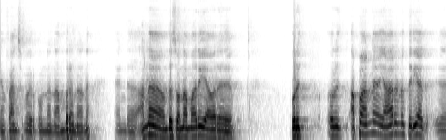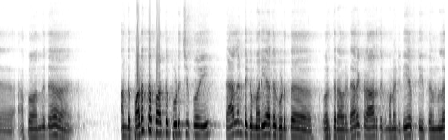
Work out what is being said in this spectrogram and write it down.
என் ஃபேன்ஸுக்கும் இருக்கும்னு நான் நம்புகிறேன் நான். அண்ட் அண்ணன் வந்து சொன்ன மாதிரி அவர் ஒரு ஒரு அப்ப அண்ணன் யாருன்னு தெரியாது. அப்ப வந்துட்டு அந்த படத்தை பார்த்து பிடிச்சி போய் டேலண்ட்டுக்கு மரியாதை கொடுத்த ஒருத்தர் அவர் டைரக்டர் ஆகிறதுக்கு முன்னாடி டிஎஃப்டி ஃபிலிமில்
